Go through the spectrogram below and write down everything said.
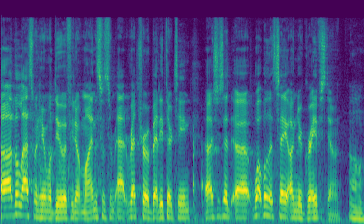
Uh, the last one here we'll do, if you don't mind. This was from at Retro Betty 13. Uh, she said, uh, "What will it say on your gravestone?" Oh.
